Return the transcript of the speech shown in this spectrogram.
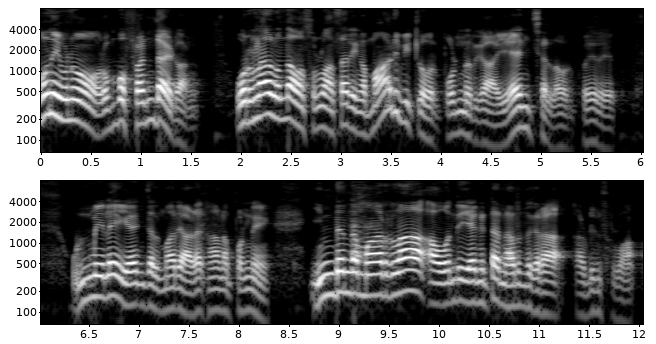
அவனும் இவனும் ரொம்ப ஃப்ரெண்ட் ஆகிடுவாங்க ஒரு நாள் வந்து அவன் சொல்லுவான் சார் எங்கள் மாடி வீட்டில் ஒரு பொண்ணு இருக்கா ஏஞ்சல் அவர் பேர். உண்மையிலே ஏஞ்சல் மாதிரி அழகான பொண்ணு. இந்தந்த மாதிரிலாம் அவள் வந்து என்கிட்ட நடந்துக்கிறா அப்படின்னு சொல்லுவான்.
